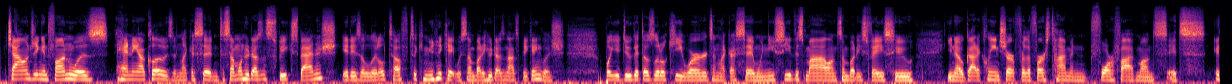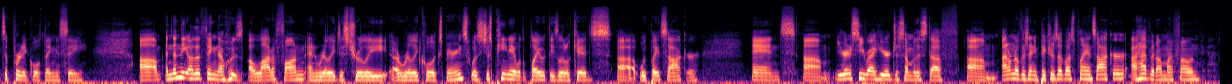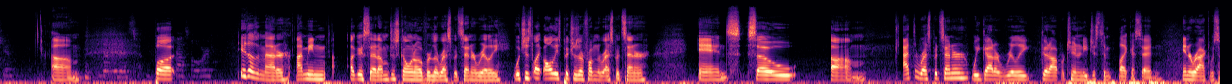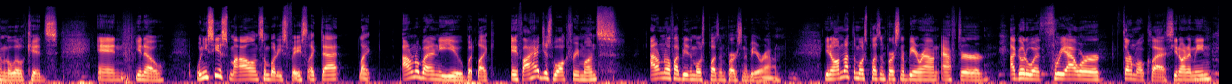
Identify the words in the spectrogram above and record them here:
challenging and fun was handing out clothes. And like I said, to someone who doesn't speak Spanish, it is a little tough to communicate with somebody who does not speak English. But you do get those little keywords. And like I said, when you see the smile on somebody's face who, you know, got a clean shirt for the first time in four or five months, it's it's a pretty cool thing to see. Um, and then the other thing that was a lot of fun and really just truly a really cool experience was just being able to play with these little kids. Uh, we played soccer and um, you're gonna see right here just some of the stuff. Um, I don't know if there's any pictures of us playing soccer. I have it on my phone. Um, but it doesn't matter. I mean, like I said, I'm just going over the respite center really, which is like all these pictures are from the respite center, and so um, at the respite center we got a really good opportunity just to, like I said, interact with some of the little kids, and you know, when you see a smile on somebody's face like that, like I don't know about any of you, but like if I had just walked three months I don't know if I'd be the most pleasant person to be around. You know, I'm not the most pleasant person to be around after I go to a three hour thermo class, you know what I mean?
